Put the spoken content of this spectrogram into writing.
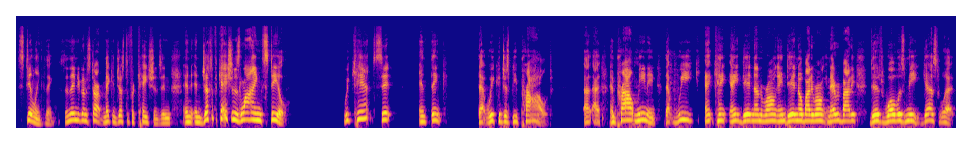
stealing things, and then you're going to start making justifications, and and and justification is lying still. We can't sit and think that we could just be proud. Uh, uh, and proud meaning that we ain't, can't, ain't did nothing wrong, ain't did nobody wrong, and everybody did what was me. Guess what?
